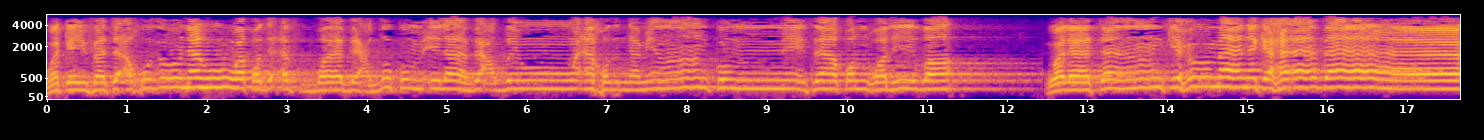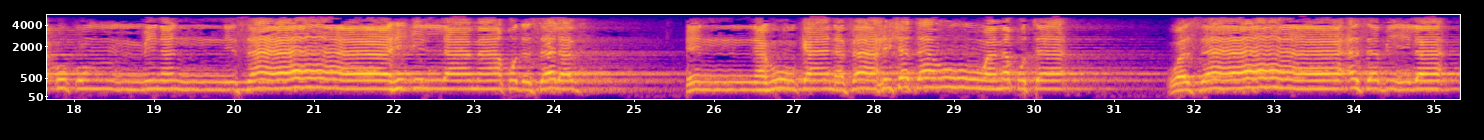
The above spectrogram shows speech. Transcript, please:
وكيف تأخذونه وقد أفضى بعضكم إلى بعض وأخذن منكم ميثاقا غليظا. ولا تنكحوا ما نكح آباؤكم من النساء إلا ما قد سلف إنه كان فاحشة ومقتا وساء سبيلا.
